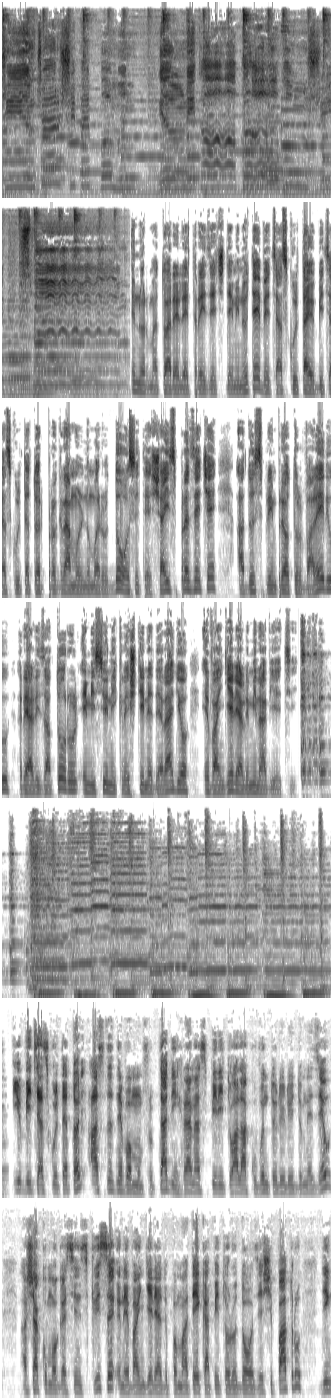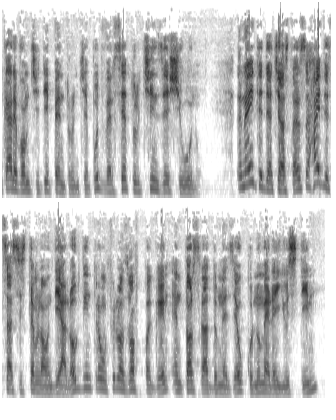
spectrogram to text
și în cer și pe pământ, El ni tată bun și sfânt. În următoarele 30 de minute veți asculta, iubiți ascultători, programul numărul 216, adus prin preotul Valeriu, realizatorul emisiunii creștine de radio Evanghelia Lumina Vieții. Iubiți ascultători, astăzi ne vom înfrupta din hrana spirituală a Cuvântului lui Dumnezeu, așa cum o găsim scrisă în Evanghelia după Matei, capitolul 24, din care vom citi pentru început versetul 51. Înainte de aceasta însă, haideți să asistăm la un dialog dintre un filozof păgân întors la Dumnezeu cu numele Justin,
